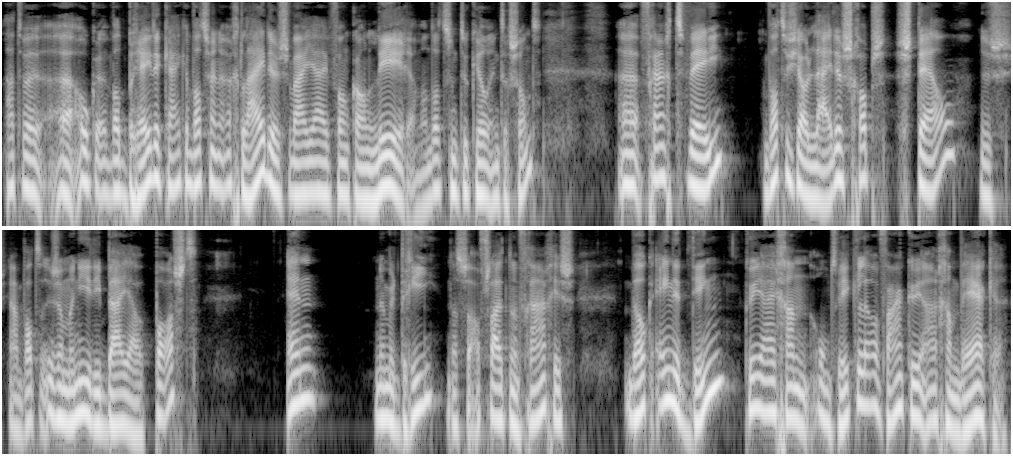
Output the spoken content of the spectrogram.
laten we uh, ook wat breder kijken. Wat zijn echt leiders waar jij van kan leren? Want dat is natuurlijk heel interessant. Vraag 2. Wat is jouw leiderschapsstijl? Dus ja, wat is een manier die bij jou past? En nummer 3, dat is de afsluitende vraag, is welk ene ding kun jij gaan ontwikkelen of waar kun je aan gaan werken?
